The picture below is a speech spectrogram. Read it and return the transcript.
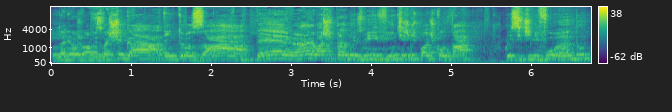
o Daniel Alves vai chegar, até entrosar, até. Né? Eu acho que para 2020 a gente pode contar com esse time voando,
